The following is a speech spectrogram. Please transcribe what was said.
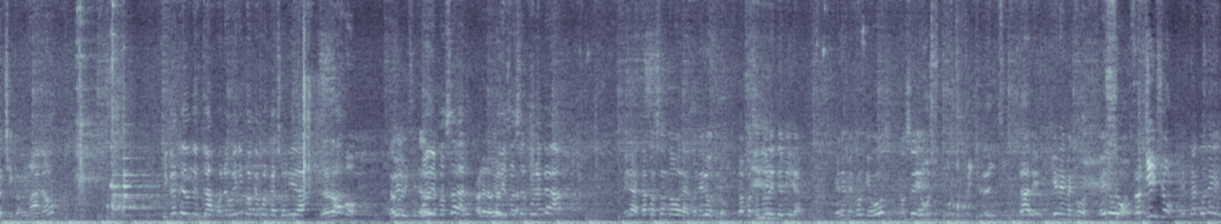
una chica. a ver. Ah, ¿no? Fíjate dónde estamos, no venimos acá por casualidad. Vamos, La voy a visitar. puede pasar, Ahora la voy a puede visitar. pasar por acá. Mirá, está pasando ahora con el otro. Está pasando ahora y te mira. ¿Él es mejor que vos? No sé. Dale, ¿quién es mejor? ¿Él o vos? ¡Franquillo! Está con él.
